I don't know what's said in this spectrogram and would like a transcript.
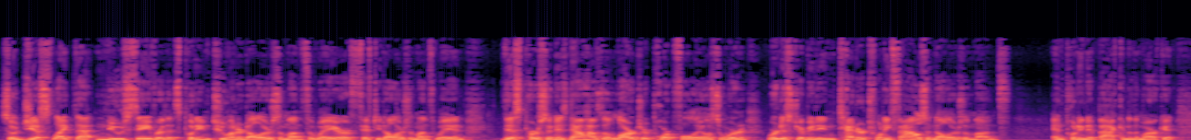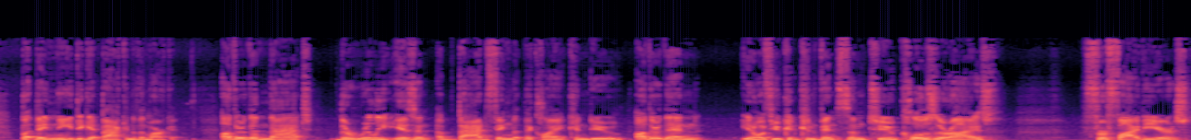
So just like that new saver that's putting $200 a month away or $50 a month away, and this person is now has a larger portfolio, so we're we're distributing ten or twenty thousand dollars a month and putting it back into the market, but they need to get back into the market. Other than that, there really isn't a bad thing that the client can do, other than you know, if you could convince them to close their eyes for five years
